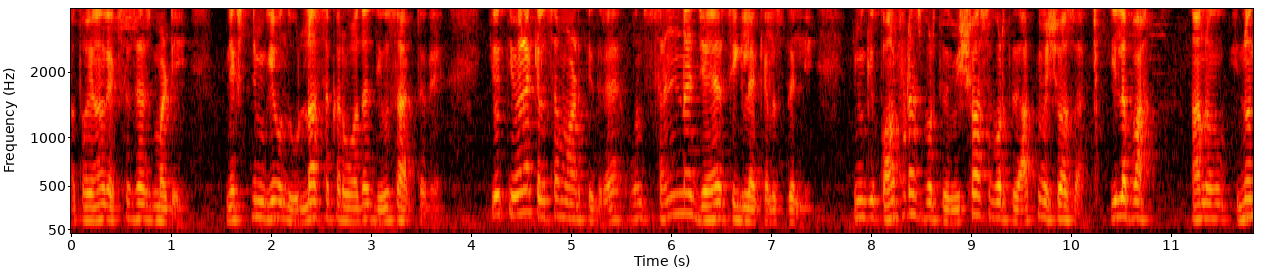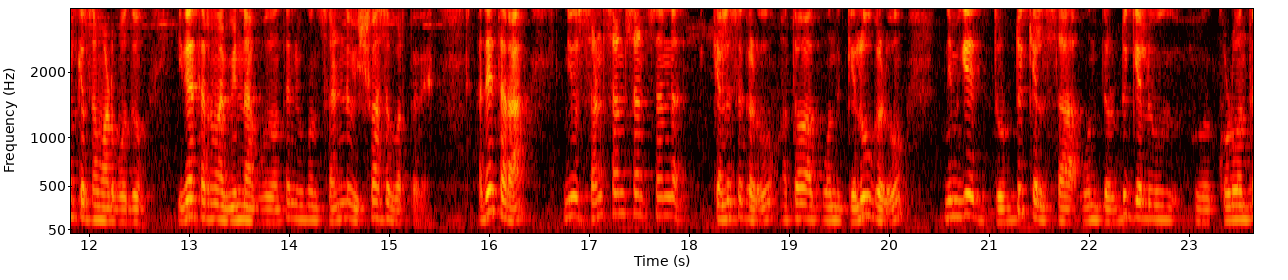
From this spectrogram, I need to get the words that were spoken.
ಅಥವಾ ಏನಾದರೂ ಎಕ್ಸಸೈಸ್ ಮಾಡಿ ನೆಕ್ಸ್ಟ್ ನಿಮಗೆ ಒಂದು ಉಲ್ಲಾಸಕರವಾದ ದಿವಸ ಆಗ್ತದೆ. ಇವತ್ತು ನೀವೇನೋ ಕೆಲಸ ಮಾಡ್ತಿದ್ರೆ, ಒಂದು ಸಣ್ಣ ಜಯ ಸಿಗಲ್ಲ ಕೆಲಸದಲ್ಲಿ? ನಿಮಗೆ ಕಾನ್ಫಿಡೆನ್ಸ್ ಬರ್ತದೆ, ವಿಶ್ವಾಸ ಬರ್ತದೆ, ಆತ್ಮವಿಶ್ವಾಸ. ಇಲ್ಲಪ್ಪ ನಾನು ಇನ್ನೊಂದು ಕೆಲಸ ಮಾಡ್ಬೋದು, ಇದೇ ಥರ ನಾವು ವಿನ್ ಆಗ್ಬೋದು ಅಂತ ನಿಮಗೊಂದು ಸಣ್ಣ ವಿಶ್ವಾಸ ಬರ್ತದೆ. ಅದೇ ಥರ ನೀವು ಸಣ್ಣ ಸಣ್ಣ ಸಣ್ಣ ಸಣ್ಣ ಕೆಲಸಗಳು ಅಥವಾ ಒಂದು ಗೆಲುವುಗಳು ನಿಮಗೆ ದೊಡ್ಡ ಕೆಲಸ, ಒಂದು ದೊಡ್ಡ ಗೆಲುವು ಕೊಡುವಂಥ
